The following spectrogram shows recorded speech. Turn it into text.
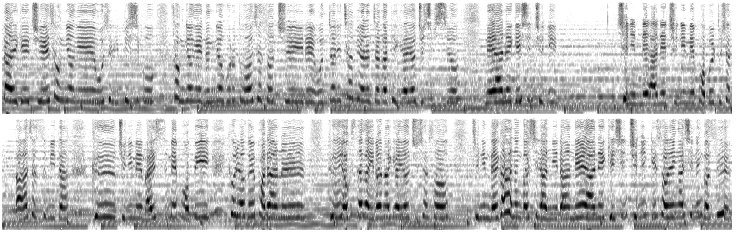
나에게 주의 성령의 옷을 입히시고 성령의 능력으로 도와셔서 주의 일에 온전히 참여하는 자가 되게 하여 주 십시오. 내 안에 계신 주님 주님 내 안에 주님의 법을 두셨다 하셨습니다. 그 주님의 말씀의 법이 효력을 발하는 그 역사가 일어나게 하여 주셔서 주님 내가 하는 것이 아니라 내 안에 계신 주님께서 행하시는 것을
